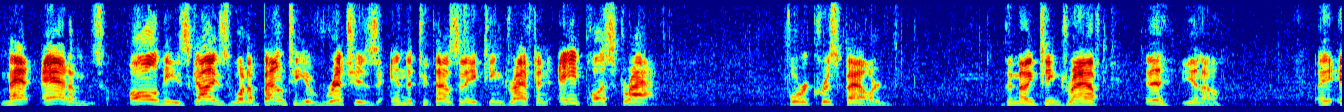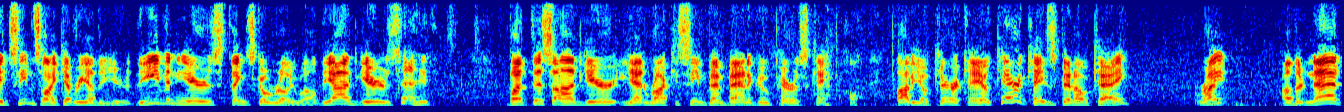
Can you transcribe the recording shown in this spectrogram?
Matt Adams, all these guys, what a bounty of riches in the 2018 draft, an A plus draft for Chris Ballard. The 19 draft, eh, you know, it seems like every other year. The even years, things go really well. The odd years, eh. but this odd year, you had Rock Ya-Sin Ben Parris Campbell, Bobby Okereke. Okereke's been okay, right? Other than that,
